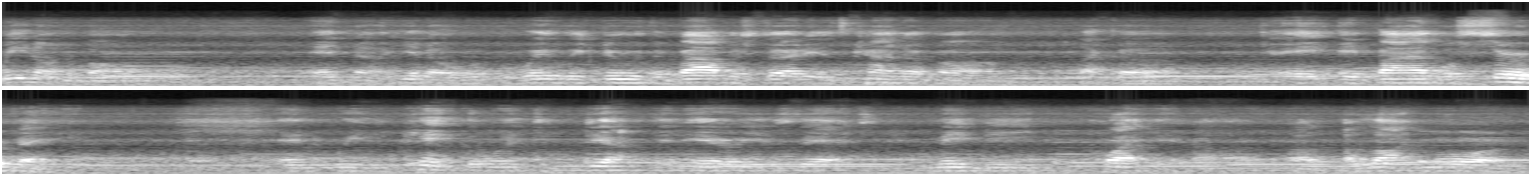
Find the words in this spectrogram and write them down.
meat on the bone. And, uh, you know, the way we do the Bible study is kind of um, like a, a, a Bible survey. And we can't go into depth in areas that may be quite uh, a, a lot more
